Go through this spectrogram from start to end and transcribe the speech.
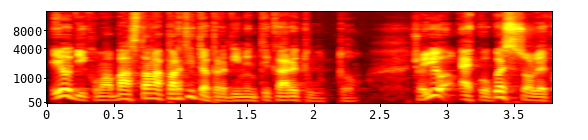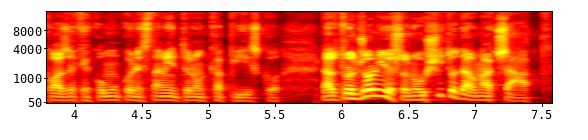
E io dico, ma basta una partita per dimenticare tutto. Cioè io, ecco, queste sono le cose che comunque onestamente non capisco. L'altro giorno io sono uscito da una chat,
